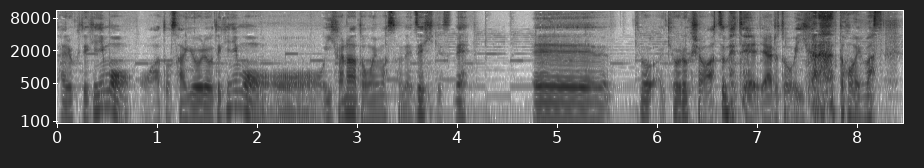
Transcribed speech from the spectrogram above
体力的にも、あと作業量的にもいいかなと思いますので、ぜひですね、えー協力者を集めてやるといいかなと思います。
